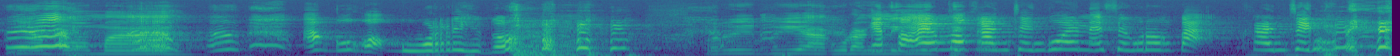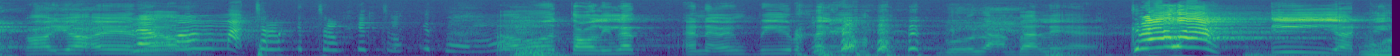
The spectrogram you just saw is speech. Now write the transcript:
Nyapa mah? Aku kok kurih to. Ripi aku ora Ketoke ngelingi. mau kancingku enek sing urung tak kancing. Kaya eh Lah mau mak celkit-celkit-celkit. Oh, toilet enek wing piro iki. Bolak-balik. eh. Grawa! Iya, Dik.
